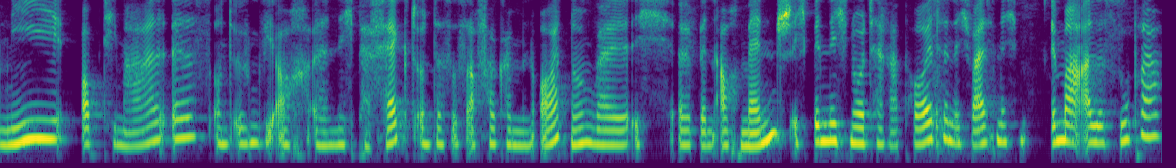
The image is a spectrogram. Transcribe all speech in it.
nie optimal ist und irgendwie auch äh, nicht perfekt. Und das ist auch vollkommen in Ordnung, weil ich äh, bin auch Mensch. Ich bin nicht nur Therapeutin. Ich weiß nicht immer alles super,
